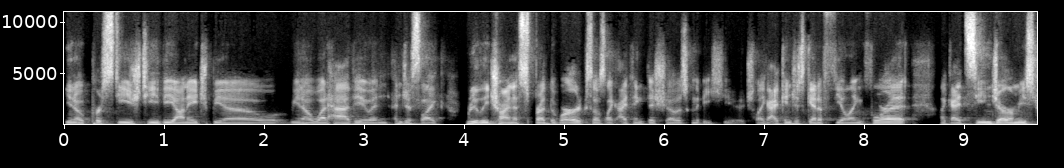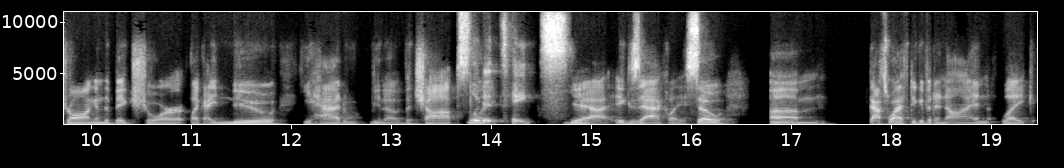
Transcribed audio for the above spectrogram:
you know prestige TV on HBO, you know what have you, and and just like really trying to spread the word because I was like, I think this show is going to be huge. Like I can just get a feeling for it. Like I'd seen Jeremy Strong in The Big Short. Like I knew he had you know the chops. What like, it takes. yeah, exactly. So um that's why I have to give it a nine. Like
